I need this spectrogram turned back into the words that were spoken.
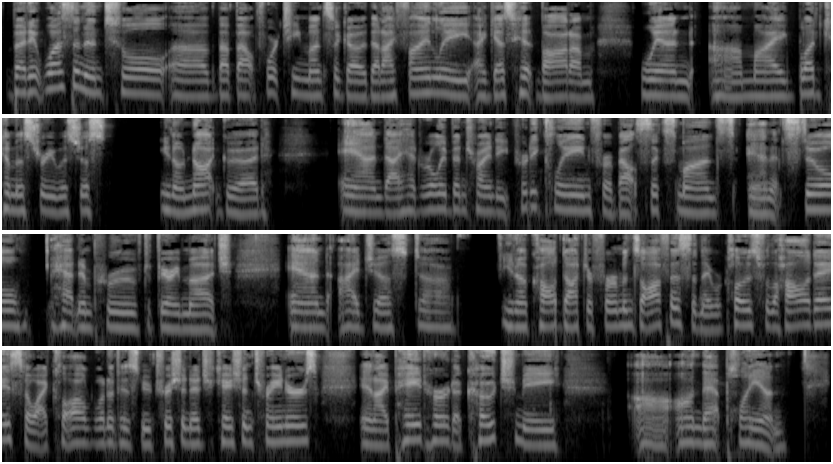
But it wasn't until uh, about 14 months ago that I finally, I guess, hit bottom when uh, my blood chemistry was just, you know, not good and I had really been trying to eat pretty clean for about six months, and it still hadn't improved very much. And I just, uh, you know, called Dr. Fuhrman's office, and they were closed for the holidays. So I called one of his nutrition education trainers, and I paid her to coach me uh, on that plan,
